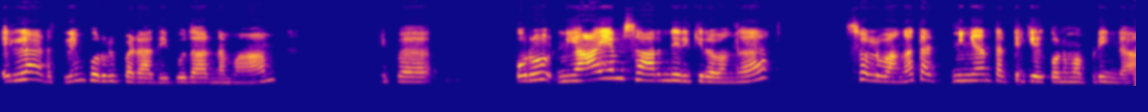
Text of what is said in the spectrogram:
எல்லா இடத்துலயும் பொருள்படாது. இப்ப உதாரணமா இப்ப ஒரு நியாயம் சார்ந்து இருக்கிறவங்க சொல்லுவாங்க தட் நீங்க தான் தட்டி கேட்கணும் அப்படின்னா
